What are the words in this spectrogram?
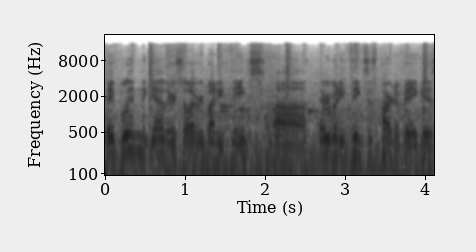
they blend together so everybody thinks uh, everybody thinks it's part of Vegas.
